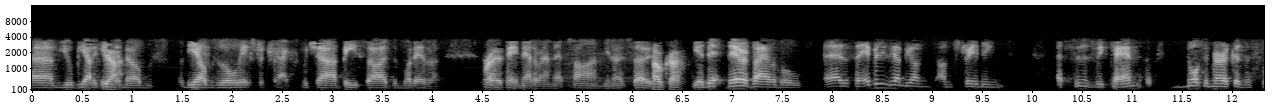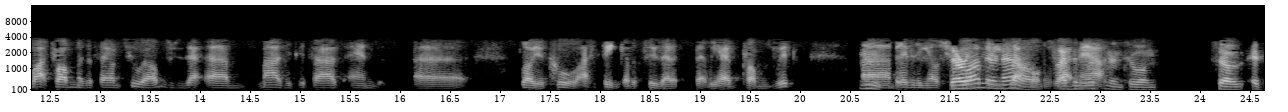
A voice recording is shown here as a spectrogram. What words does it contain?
um, you'll be able to get Yeah. them albums, the albums with all the extra tracks, which are B sides and whatever. Right. That came out around that time, you know. So Okay. yeah, they're, they're available. As I say, everything's going to be on, on streaming as soon as we can. North America is a slight problem, as I say, on two albums, which is that, um, Mars Hits Guitars and uh, Blow Your Cool. I think are the two that that we have problems with. Hmm. Uh, but everything else They're on there now. right I've been now. listening to them, so it's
